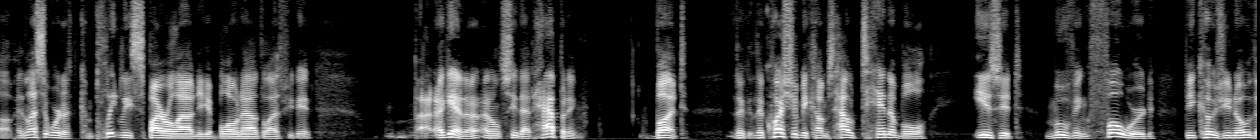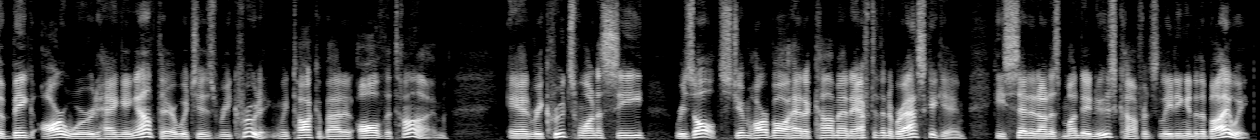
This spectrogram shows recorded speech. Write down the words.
uh, unless it were to completely spiral out and you get blown out the last few games. But again, I don't see that happening. But the the question becomes how tenable is it moving forward? Because you know the big R word hanging out there, which is recruiting. We talk about it all the time, and recruits want to see results. Jim Harbaugh had a comment after the Nebraska game. He said it on his Monday news conference leading into the bye week.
